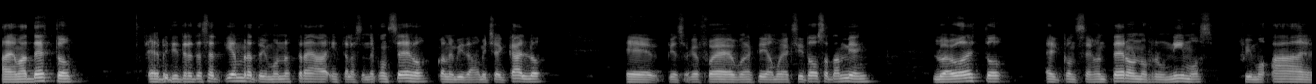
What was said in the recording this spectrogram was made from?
Además de esto, el 23 de septiembre tuvimos nuestra instalación de consejo con la invitada Michelle Carlos. Eh, pienso que fue una actividad muy exitosa también. Luego de esto, el consejo entero nos reunimos, fuimos a,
